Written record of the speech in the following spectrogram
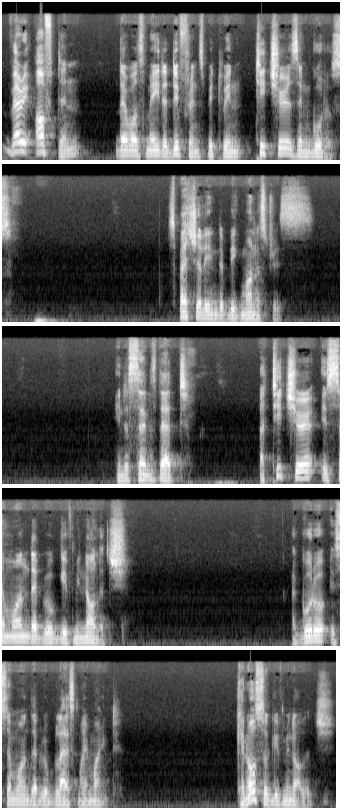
very often there was made a difference between teachers and gurus, especially in the big monasteries. In the sense that a teacher is someone that will give me knowledge. A guru is someone that will bless my mind. can also give me knowledge,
